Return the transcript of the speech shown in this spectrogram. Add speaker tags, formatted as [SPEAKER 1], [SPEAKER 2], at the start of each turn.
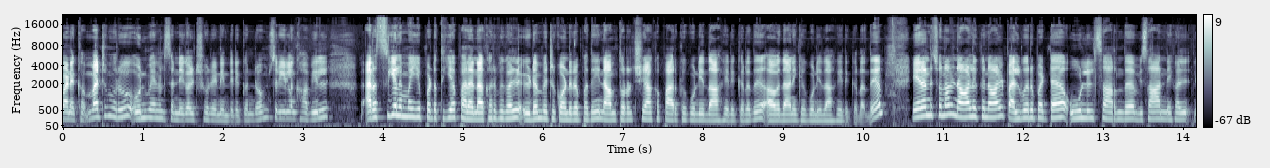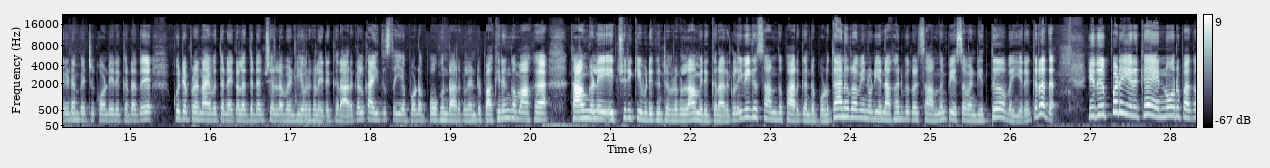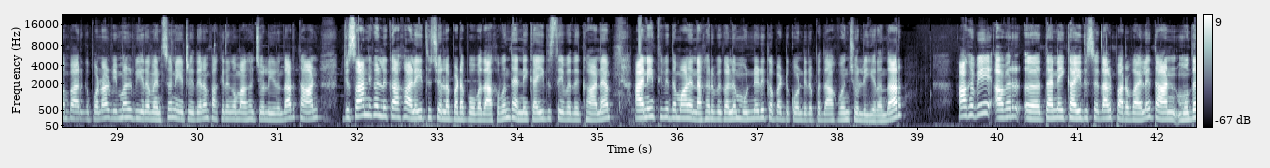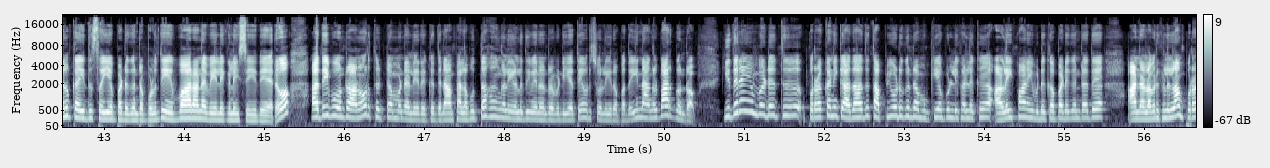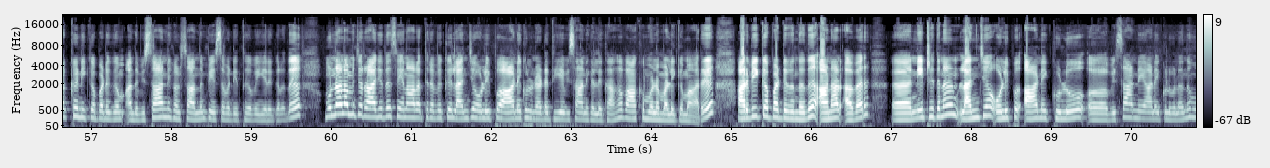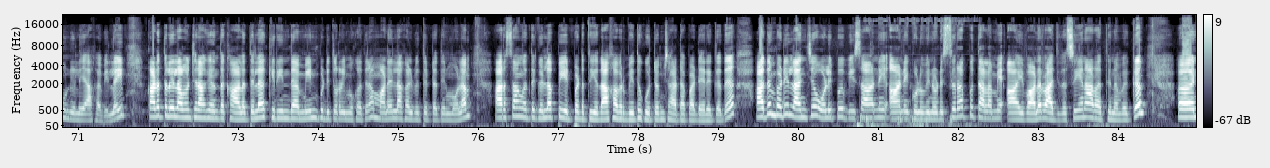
[SPEAKER 1] வணக்கம். மற்றும் ஒரு உண்மையான நிகழ்ச்சியோடு இணைந்திருக்கின்றோம். ஸ்ரீலங்காவில் அரசியல் மையப்படுத்திய பல நகர்வுகள் இடம்பெற்றுக் கொண்டிருப்பதை நாம் தொடர்ச்சியாக பார்க்கக்கூடியதாக இருக்கிறது அவதானிக்கக்கூடியதாக இருக்கிறது. ஏனென்று சொன்னால் நாளுக்கு நாள் பல்வேறுபட்ட ஊழல் சார்ந்த விசாரணைகள் இடம்பெற்றுக் கொண்டிருக்கிறது. குற்றப்புலனாய்வு திணைக்களத்திடம் செல்ல வேண்டியவர்கள் இருக்கிறார்கள். கைது செய்யப்பட போகின்றார்கள் என்று பகிரங்கமாக தாங்களே எச்சரிக்கை விடுகின்றவர்களாம் இருக்கிறார்கள். இவைகள் சார்ந்து பார்க்கின்ற பொழுது அனுரவினுடைய நகர்வுகள் சார்ந்தும் பேச வேண்டிய தேவை இருக்கிறது. இது இப்படி இருக்க இன்னொரு பக்கம் பார்க்க போனால் விமல் வீரவன்சன் நேற்றைய தினம் பகிரங்கமாக சொல்லியிருந்தார். தான் விசாரணைகளுக்காக அழைத்துச் செல்லப்பட போவதாகவும் தன்னை கைது செய்வதற்கான அனைத்து விதமான நகர்வுகளும் முன்னெடுக்கப்பட்டு கொண்டிருப்பதாகவும் சொல்லியிருந்தார். ஆகவே அவர் தன்னை கைது செய்தால் பரவாயில்லை. தான் முதல் கைது செய்யப்படுகின்ற பொழுது எவ்வாறான வேலைகளை செய்தாரோ அதே போன்றான ஒரு திட்டமிடல் இருக்குது. நான் பல புத்தகங்களை எழுதுவேன் என்ற விடயத்தை அவர் சொல்லியிருப்பதை நாங்கள் பார்க்கின்றோம். இதனையும் விடுத்து புறக்கணிக்க அதாவது தப்பியோடுகின்ற முக்கிய புள்ளிகளுக்கு அழைப்பாணி விடுக்கப்படுகின்றது. ஆனால் அவர்களெல்லாம் புறக்கணிக்கப்படுகும் அந்த விசாரணைகள் சார்ந்தும் பேச வேண்டிய தேவை இருக்கிறது. முன்னாள் அமைச்சர் ராஜித சேனாரத்னவுக்கு லஞ்ச ஒழிப்பு ஆணைக்குழு நடத்திய விசாரணைகளுக்காக வாக்குமூலம் அளிக்குமாறு அறிவிக்கப்பட்டிருந்தது. ஆனால் அவர் நேற்று தினம் லஞ்ச ஒழிப்பு ஆணைக்குழு விசாரணை ஆணைக்குழுவிலிருந்து முன்னிலையாகவில்லை. கடத்தொழில் அமைச்சராக இருந்த காலத்தில் கிரிந்த மீன்பிடி துறைமுகத்தில் மணல் அகழ்வு திட்டத்தின் மூலம் அரசாங்கத்துக்கு இழப்பு ஏற்படுத்தியதாக அவர் மீது குற்றம் சாட்டப்பட்டிருக்குது. அதன்படி லஞ்ச ஒழிப்பு விசாரணை ஆணைக்குழுவினுடைய சிறப்பு தலைமை ஆய்வாளர் ராஜித சேனாரத்தினவுக்கு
